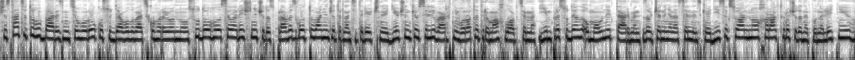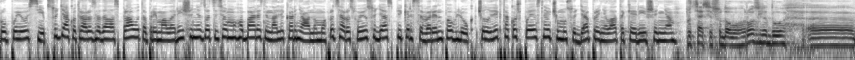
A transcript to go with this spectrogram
16 березня цього року суддя Воловецького районного суду оголосила рішення щодо справи зґвалтування 14-річної дівчинки в селі Верхні Ворота трьома хлопцями. Їм присудили умовний термін за вчинення насильницьких дій сексуального характеру щодо неповнолітньої групою осіб. Суддя, котра розглядала справу та приймала рішення з 27 березня на лікарняному. Про це розповів суддя спікер Северин Павлюк. Чоловік також пояснив, чому суддя прийняла таке рішення. В процесі судового розгляду е,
